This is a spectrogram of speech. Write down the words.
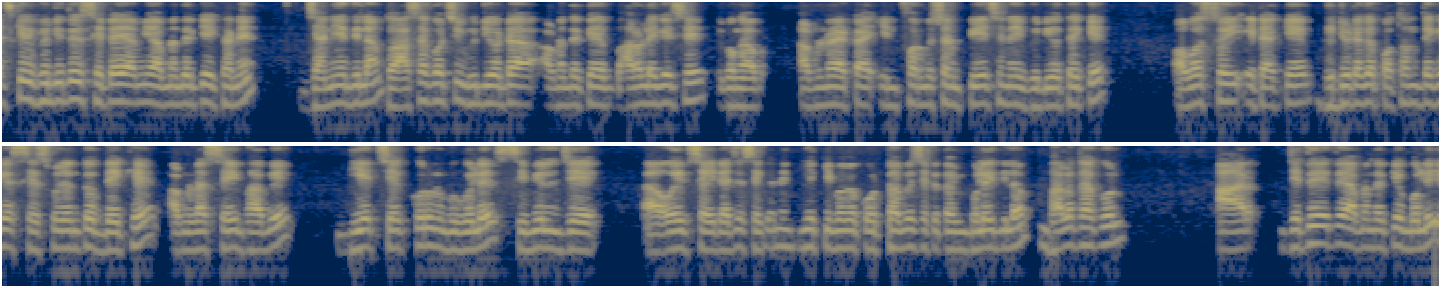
আজকের ভিডিওতে সেটাই আমি আপনাদেরকে এখানে জানিয়ে দিলাম। তো আশা করছি ভিডিওটা আপনাদেরকে ভালো লেগেছে এবং আপনারা একটা ইনফরমেশন পেয়েছেন এই ভিডিও থেকে। অবশ্যই এটাকে, ভিডিওটাকে প্রথম থেকে শেষ পর্যন্ত দেখে আপনারা সেইভাবে গিয়ে চেক করুন গুগলে সিভিল যে ওয়েবসাইট আছে, সেখানে গিয়ে কীভাবে করতে হবে সেটা তো আমি বলেই দিলাম। ভালো থাকুন। আর যেতে যেতে আপনাদেরকে বলি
